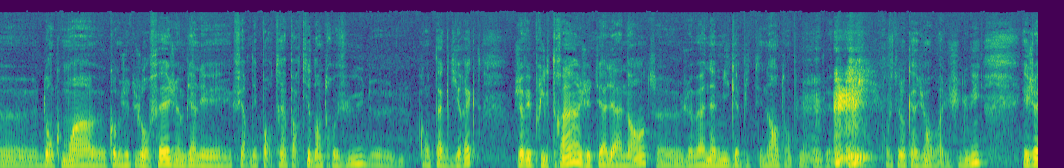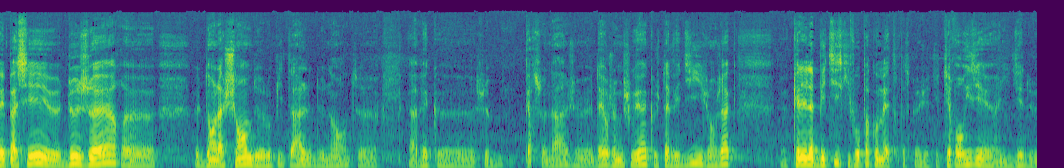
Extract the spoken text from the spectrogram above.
Euh, donc moi, euh, comme j'ai toujours fait, j'aime bien faire des portraits à partir d'entrevues, de contacts directs. J'avais pris le train, j'étais allé à Nantes, euh, j'avais un ami qui habitait Nantes en plus, j'ai profité de l'occasion pour aller chez lui, et j'avais passé deux heures dans la chambre de l'hôpital de Nantes avec ce personnage. D'ailleurs, je me souviens que je t'avais dit, Jean-Jacques, quelle est la bêtise qu'il ne faut pas commettre Parce que j'étais terrorisé à l'idée de, de,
